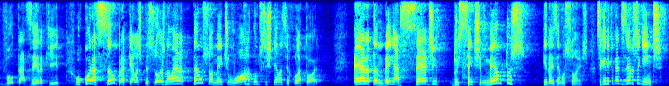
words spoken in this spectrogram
vou trazer aqui. O coração para aquelas pessoas não era tão somente um órgão do sistema circulatório, era também a sede dos sentimentos e das emoções. Significa dizer o seguinte:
